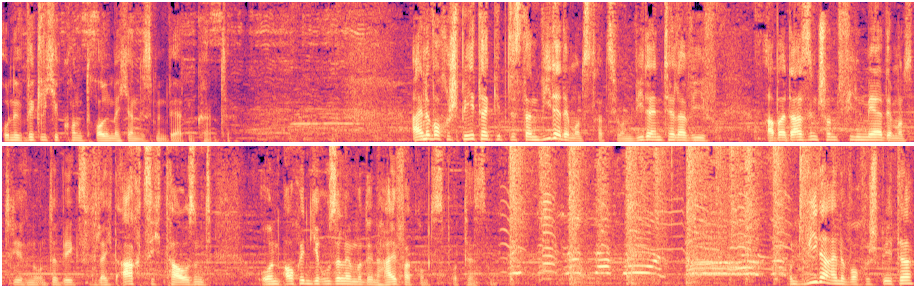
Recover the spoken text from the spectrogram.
ohne wirkliche Kontrollmechanismen werden könnte. Eine Woche später gibt es dann wieder Demonstrationen, wieder in Tel Aviv. Aber da sind schon viel mehr Demonstrierende unterwegs, vielleicht 80.000. Und auch in Jerusalem und in Haifa kommt es Protesten. Und wieder eine Woche später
